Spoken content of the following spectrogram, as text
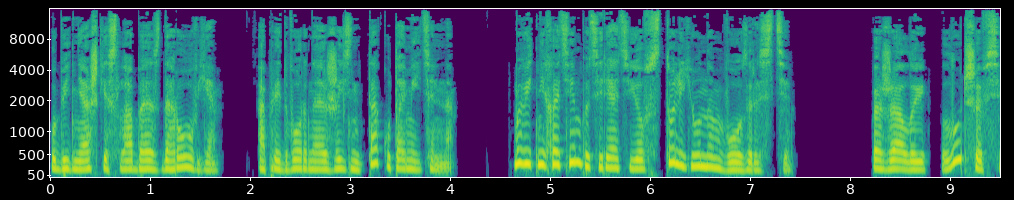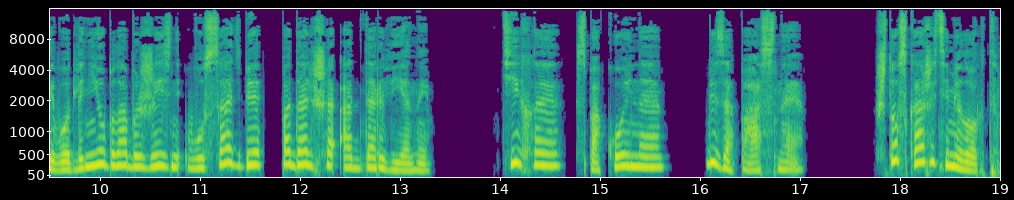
У бедняжки слабое здоровье, а придворная жизнь так утомительна. Мы ведь не хотим потерять ее в столь юном возрасте. Пожалуй, лучше всего для нее была бы жизнь в усадьбе подальше от Дарвены. Тихая, спокойная, безопасная. Что скажете, милорд?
